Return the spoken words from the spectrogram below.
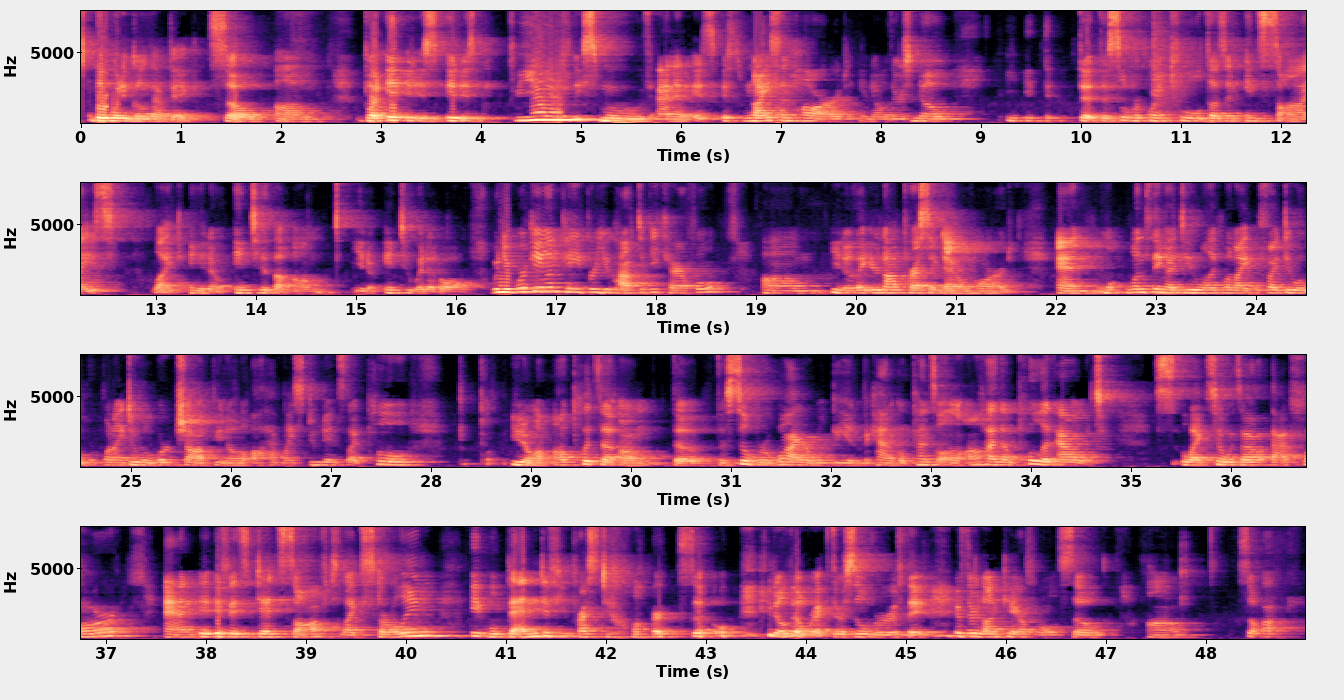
they wouldn't go that big. So, um, but it is it is beautifully smooth and it, it's it's nice and hard. You know, there's no it, the the silver point tool doesn't incise like you know into the um you know into it at all. When you're working on paper, you have to be careful. Um, you know that you're not pressing down hard. And one thing I do, like when I if I do a when I do a workshop, you know, I'll have my students like pull you know, I'll put the, um, the, the silver wire will be in mechanical pencil. And I'll have them pull it out like so it's out that far. And if it's dead soft like sterling it will bend if you press too hard. So you know they'll wreck their silver if they if they're not careful. So um so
